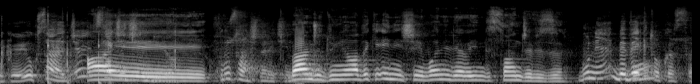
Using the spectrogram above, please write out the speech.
kokuyor. Yok sadece Ay. saç için diyor. Kuru saçlar için Bence diyor. dünyadaki en iyi şey vanilya ve Hindistan cevizi. Bu ne? Bebek tokası.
